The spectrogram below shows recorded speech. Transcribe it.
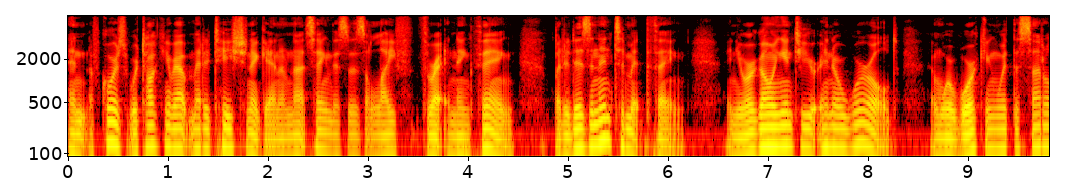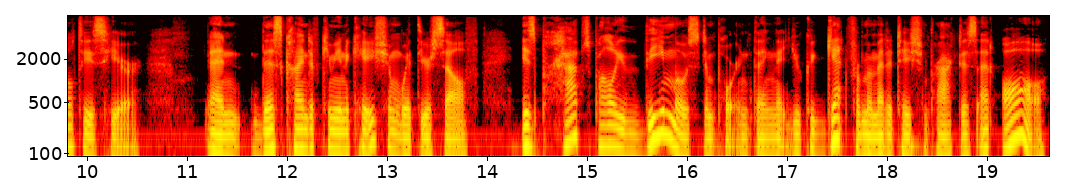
And of course, we're talking about meditation again. I'm not saying this is a life threatening thing, but it is an intimate thing. And you are going into your inner world, and we're working with the subtleties here. And this kind of communication with yourself is perhaps probably the most important thing that you could get from a meditation practice at all.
